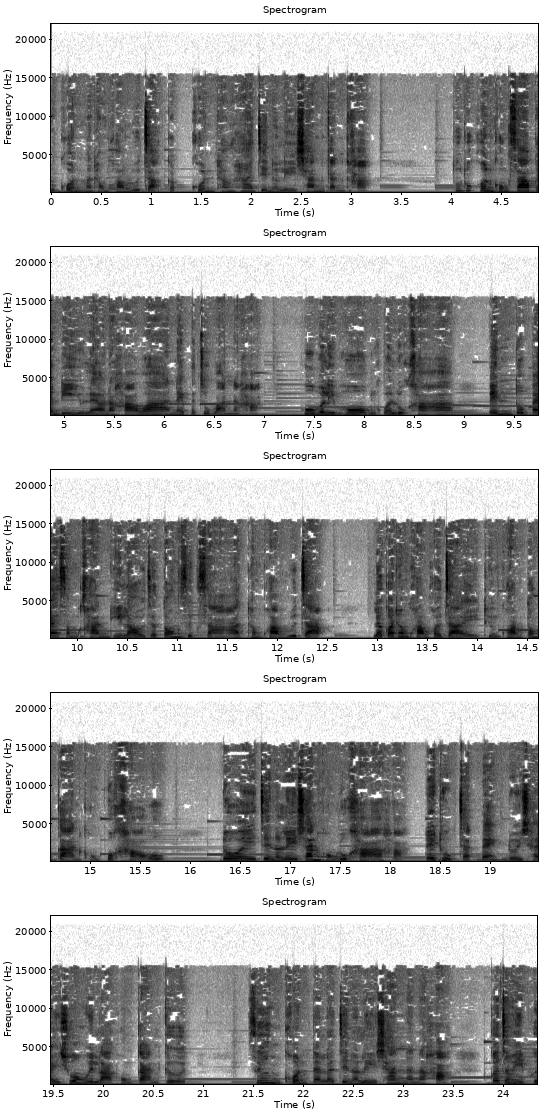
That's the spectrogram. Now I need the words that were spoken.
ทุกคนมาทำความรู้จักกับคนทั้ง 5 Generation กันค่ะ ทุกๆ คนคงทราบกันดีอยู่แล้วนะคะว่าในปัจจุบันนะคะ ผู้บริโภคหรือว่าลูกค้า เป็นตัวแปรสำคัญที่เราจะต้องศึกษาทำความรู้จัก แล้วก็ทำความเข้าใจถึงความต้องการของพวกเขา โดย generation ของลูกค้าค่ะ ได้ถูกจัดแบ่งโดยใช้ช่วงเวลาของการเกิด ซึ่งคนแต่ละ generation นั้นนะคะ ก็จะมีพฤ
